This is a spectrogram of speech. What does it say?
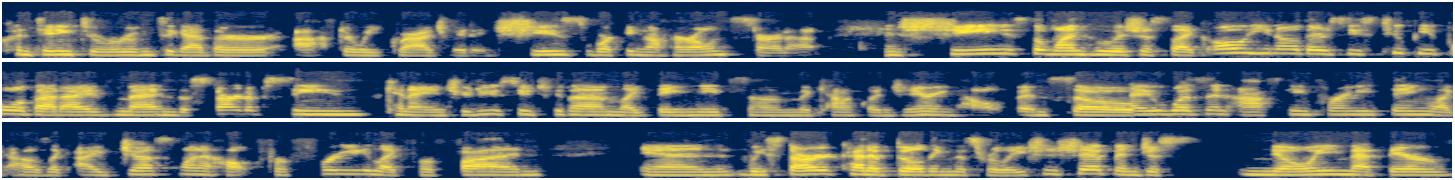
continued to room together after we graduated. She's working on her own startup. And she's the one who was just like, oh, you know, there's these two people that I've met in the startup scene. Can I introduce you to them? Like, they need some mechanical engineering help. And so I wasn't asking for anything. Like, I was like, I just want to help for free, like for fun. And we started kind of building this relationship and just knowing that they're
